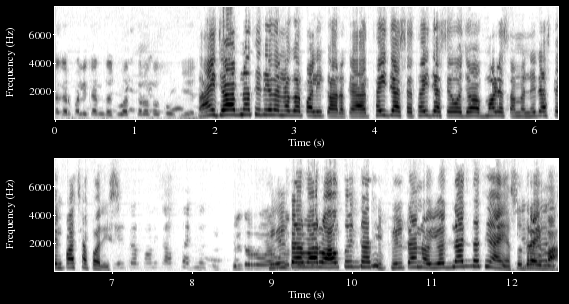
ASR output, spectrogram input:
નગરપાલિકાને રજૂઆત કરો તો શું કહે કાંઈ જવાબ નથી દેતા નગરપાલિકા કે આ થઈ જશે થઈ જશે એવો જવાબ મળે છે અમે નિરાશ થઈને પાછા ફરીશ. ફિલ્ટર ફિલ્ટર વાળું આવતું જ નથી ફિલ્ટર નો યોજના જ નથી અહીંયા સુધરાઈમાં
